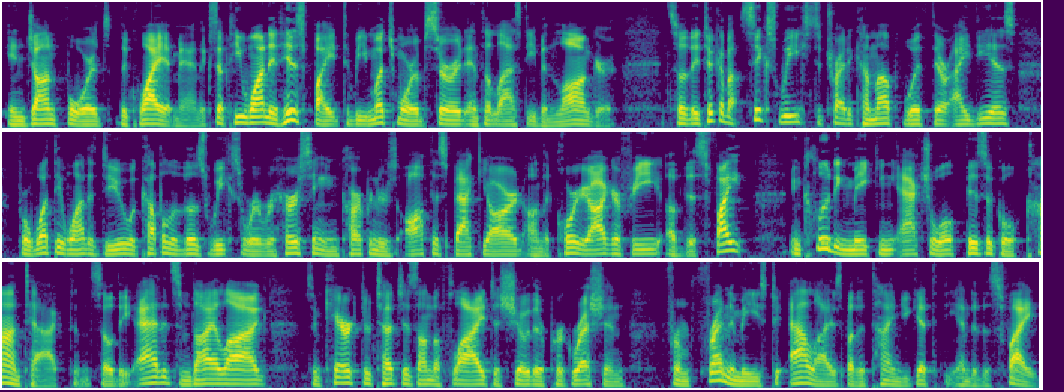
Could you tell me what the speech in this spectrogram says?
in John Ford's The Quiet Man, except he wanted his fight to be much more absurd and to last even longer. So they took about six weeks to try to come up with their ideas for what they wanted to do. A couple of those weeks were rehearsing in Carpenter's office backyard on the choreography of this fight, including making actual physical contact. And so they added some dialogue, some character touches on the fly to show their progression from frenemies to allies by the time you get to the end of this fight.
